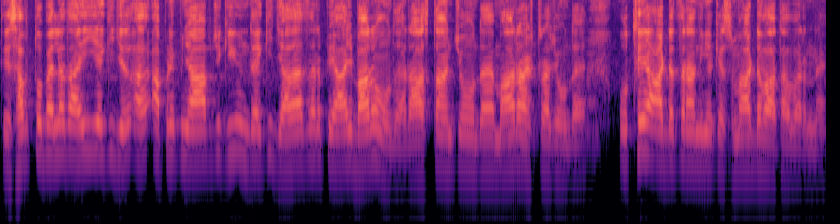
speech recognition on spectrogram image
ਤੇ ਸਭ ਤੋਂ ਪਹਿਲਾਂ ਤਾਂ ਆਹੀ ਹੈ ਕਿ ਜਦੋਂ ਆਪਣੇ ਪੰਜਾਬ 'ਚ ਕੀ ਹੁੰਦਾ ਕਿ ਜ਼ਿਆਦਾਤਰ ਪਿਆਜ਼ ਬਾਹਰੋਂ ਆਉਂਦਾ ਰਾਜਸਥਾਨ 'ਚੋਂ ਆਉਂਦਾ ਮਹਾਰਾਸ਼ਟਰ 'ਚੋਂ ਆਉਂਦਾ ਉੱਥੇ ਅੱਡ ਤਰ੍ਹਾਂ ਦੀਆਂ ਕਿਸਮਾਂ, ਅੱਡ ਵਾਤਾਵਰਨ ਹੈ।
